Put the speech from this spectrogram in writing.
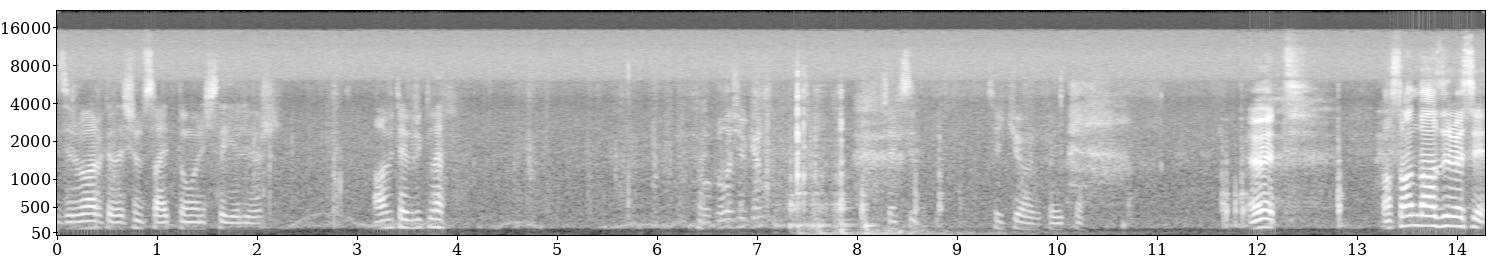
Zirve arkadaşım Sait Doman işte geliyor. Abi tebrikler. Tokalaşırken çeksin. Çekiyor abi kayıtta. Evet. Hasan Dağ zirvesi.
